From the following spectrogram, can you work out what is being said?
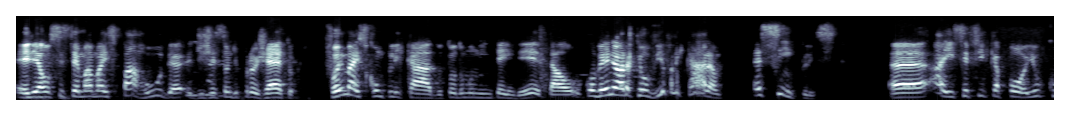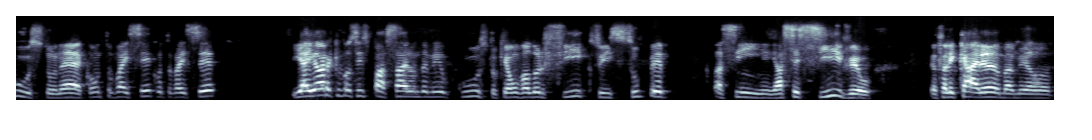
Ele é um sistema mais parrudo de gestão de projeto. Foi mais complicado todo mundo entender tal. O convênio, a hora que eu vi, eu falei, cara, é simples. É, aí você fica, pô, e o custo, né? Quanto vai ser, quanto vai ser? E aí, a hora que vocês passaram também o custo, que é um valor fixo e super, assim, acessível, eu falei, caramba, meu,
